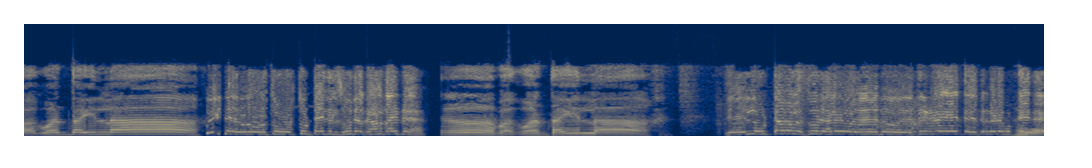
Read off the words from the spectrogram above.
ಭಗವಂತ ಇಲ್ಲ. ಐತೆ, ಹೊತ್ತು ಹೊತ್ತು ಹುಟ್ಟೈತಿ ಸೂರ್ಯ ಕಾಣ್ತಾ ಐತೆ ಭಗವಂತ ಇಲ್ಲ. ಇಲ್ಲ ಹುಟ್ಟಾರಲ್ಲ ಸೂರ್ಯ ಎದುರುಗಡೆ ಐತೆ ಎದುರುಗಡೆ ಹುಟ್ಟೈತೆ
